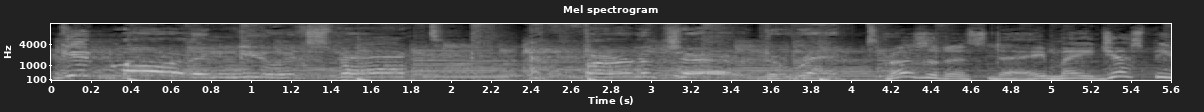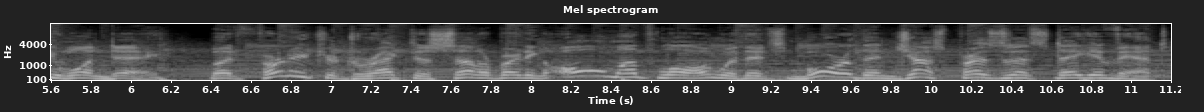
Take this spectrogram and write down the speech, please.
Get more than you expect Furniture Direct. President's Day may just be one day, but Furniture Direct is celebrating all month long with its More Than Just President's Day event.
